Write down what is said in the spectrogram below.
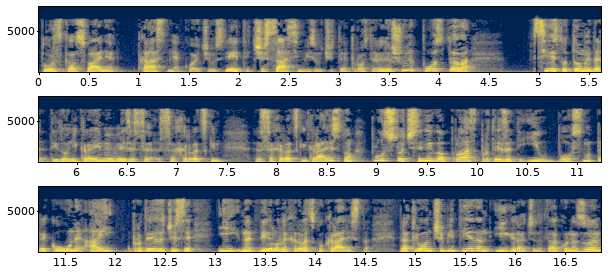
Turska osvajanja kasnija koja će uslijediti će sasvim izvući te prostore. Ali još uvijek postojala svijest o tome da ti donji kraj imaju veze sa, sa, hrvatskim, sa hrvatskim kraljevstvom, plus što će se njegova vlast protezati i u Bosnu preko Une, a i protezat će se i na dijelove Hrvatskog kraljevstva. Dakle, on će biti jedan igrač, da tako nazovem,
